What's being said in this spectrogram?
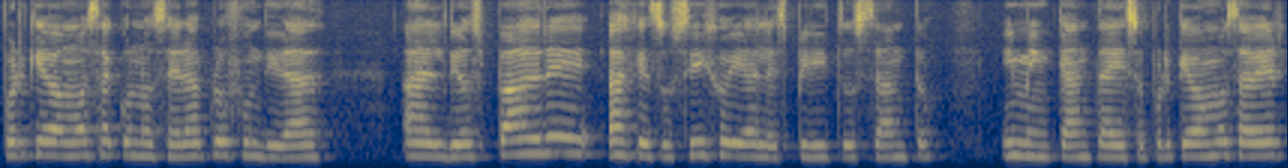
porque vamos a conocer a profundidad al Dios Padre, a Jesús Hijo y al Espíritu Santo. Y me encanta eso porque vamos a ver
